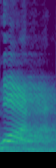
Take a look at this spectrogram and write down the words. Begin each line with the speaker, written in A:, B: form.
A: one,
